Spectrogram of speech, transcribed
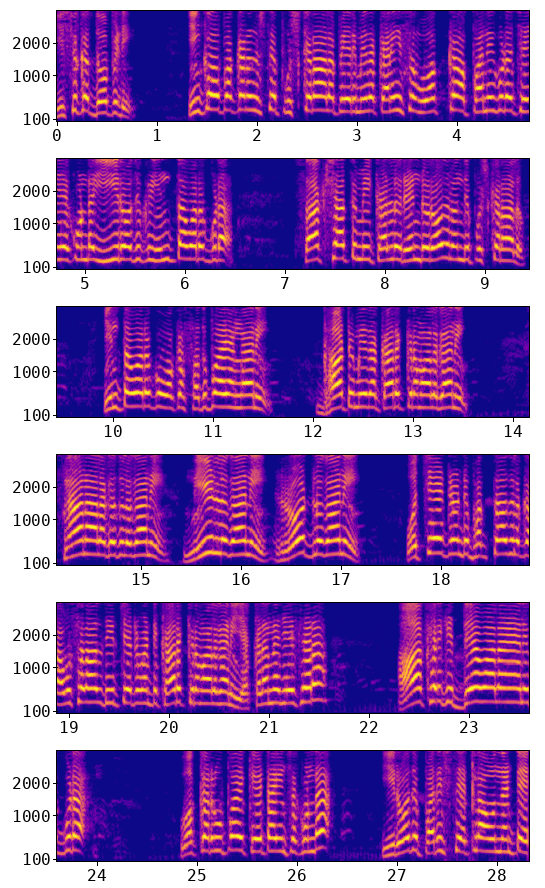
ఇసుక దోపిడీ. ఇంకో పక్కన చూస్తే పుష్కరాల పేరు మీద కనీసం ఒక్క పని కూడా చేయకుండా ఈ రోజుకు ఇంతవరకు కూడా సాక్షాత్తు మీ కళ్ళు రెండు రోజులు ఉంది పుష్కరాలు. ఇంతవరకు ఒక సదుపాయం కానీ ఘాటు మీద కార్యక్రమాలు కానీ స్నానాల గదులు కానీ నీళ్ళు కానీ రోడ్లు కానీ వచ్చేటువంటి భక్తాదులకు అవసరాలు తీర్చేటువంటి కార్యక్రమాలు కానీ ఎక్కడన్నా చేశారా? ఆఖరికి దేవాలయానికి కూడా ఒక్క రూపాయి కేటాయించకుండా ఈరోజు పరిస్థితి ఎట్లా ఉందంటే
